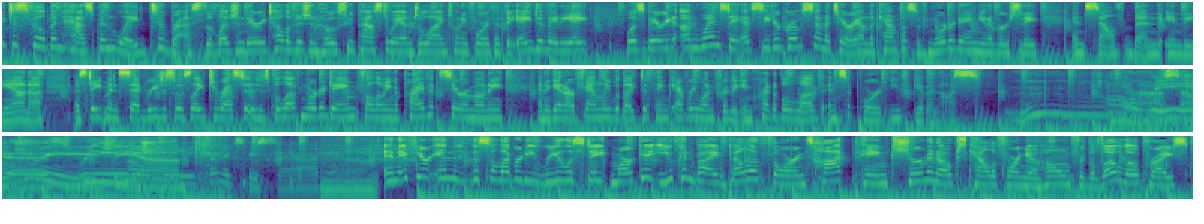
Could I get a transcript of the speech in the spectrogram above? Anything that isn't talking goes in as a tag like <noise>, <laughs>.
Regis Philbin has been laid to rest. The legendary television host who passed away on July 24th at the age of 88 was buried on Wednesday at Cedar Grove Cemetery on the campus of Notre Dame University in South Bend, Indiana. A statement said Regis was laid to rest at his beloved Notre Dame following a private ceremony. And again, our family would like to thank everyone for the incredible love and support you've given us. Mm. Oh, Yeah, so, Regis, oh, yeah. That makes me sad. Yeah. And if you're in the celebrity real estate market, you can buy Bella Thorne's hot pink Sherman Oaks, California home for the low, low price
